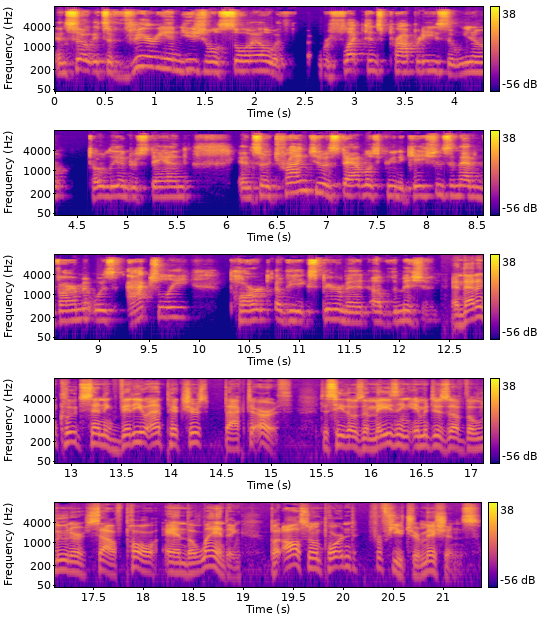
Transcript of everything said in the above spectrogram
And so it's a very unusual soil with reflectance properties that we don't totally understand. And so trying to establish communications in that environment was actually part of the experiment of the mission. And that includes sending video and pictures back to Earth to see those amazing images of the lunar South Pole and the landing, but also important for future missions.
